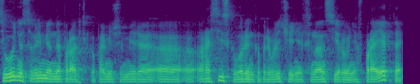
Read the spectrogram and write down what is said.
Сегодня современная практика, по меньшей мере, э, российского рынка привлечения финансирования в проекты,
